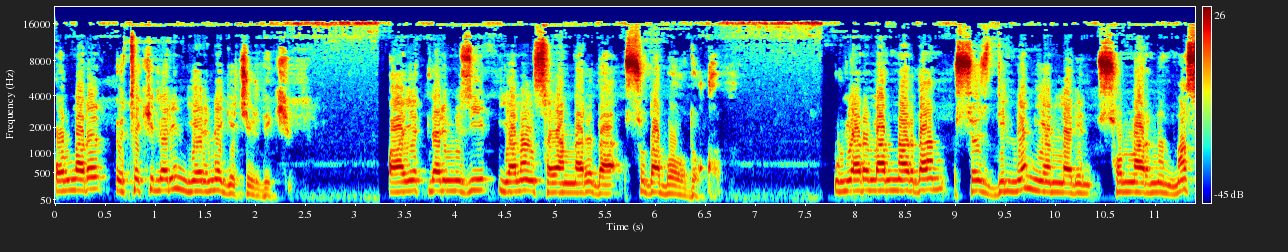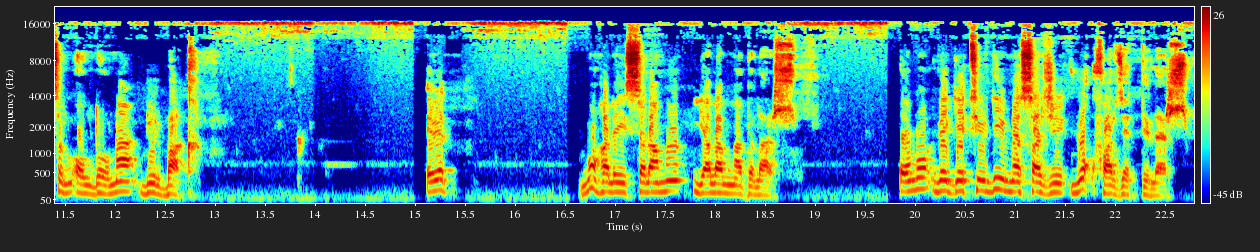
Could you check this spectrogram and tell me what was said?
Onları ötekilerin yerine geçirdik. Ayetlerimizi yalan sayanları da suda boğduk. Uyarılanlardan söz dinlemeyenlerin sonlarının nasıl olduğuna bir bak. Evet, Nuh Aleyhisselam'ı yalanladılar. Onu ve getirdiği mesajı yok farz ettiler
